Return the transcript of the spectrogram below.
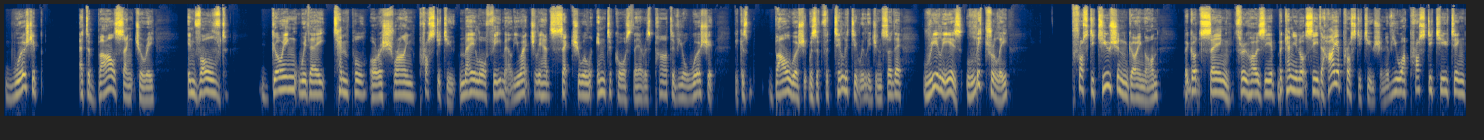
worship at a Baal sanctuary involved going with a temple or a shrine prostitute, male or female. You actually had sexual intercourse there as part of your worship because Baal worship was a fertility religion. So there really is literally prostitution going on. But God's saying through Hosea, but can you not see the higher prostitution? If you are prostituting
